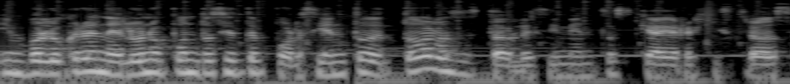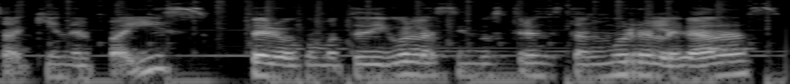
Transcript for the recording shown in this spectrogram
involucran el 1.7% de todos los establecimientos que hay registrados aquí en el país. Pero como te digo, las industrias están muy relegadas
